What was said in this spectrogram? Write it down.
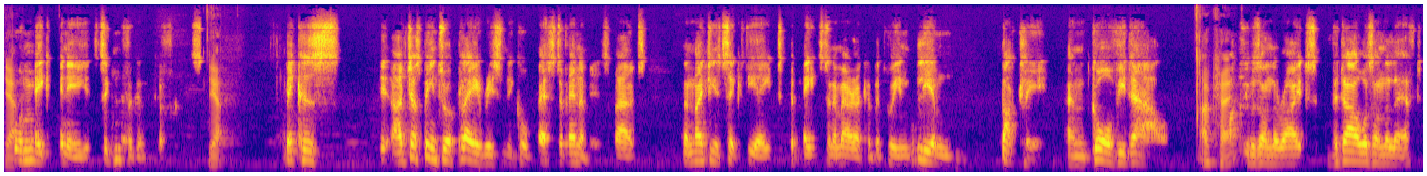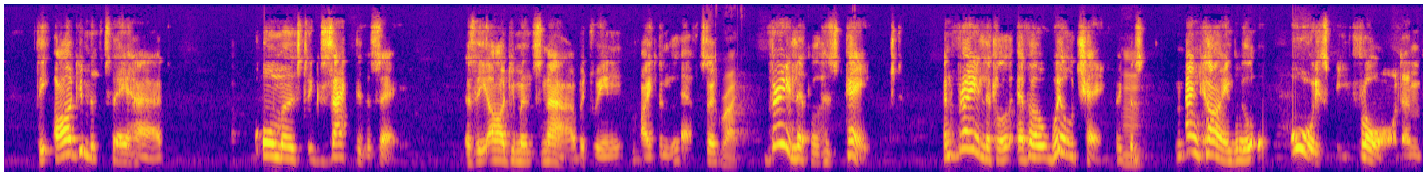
yeah. will make any significant difference. Yeah. Because I've just been to a play recently called Best of Enemies about the 1968 debates in America between William Buckley and Gore Vidal. Okay. Buckley was on the right, Vidal was on the left. The arguments they had almost exactly the same as the arguments now between right and left. So right. very little has changed, and very little ever will change because mm. mankind will always be flawed and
